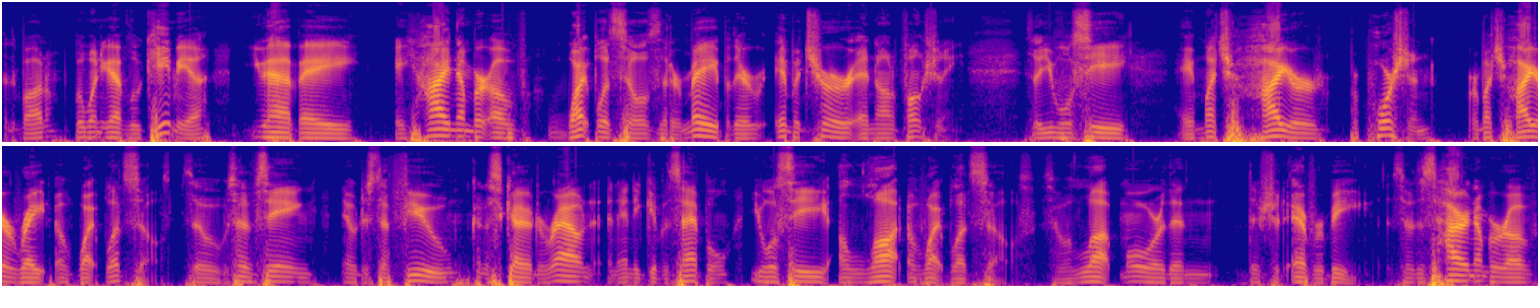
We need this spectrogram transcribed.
at the bottom. But when you have leukemia, you have a, a high number of white blood cells that are made, but they're immature and non-functioning. So you will see a much higher proportion or much higher rate of white blood cells. So instead of seeing you know just a few kind of scattered around in any given sample, you will see a lot of white blood cells. So a lot more than there should ever be. So this higher number of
